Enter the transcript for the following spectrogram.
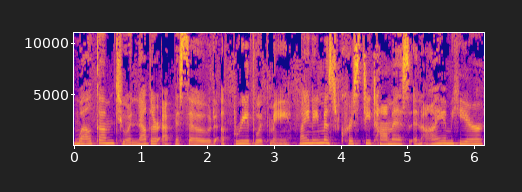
Welcome to another episode of Breathe With Me. My name is Christy Thomas and I am here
